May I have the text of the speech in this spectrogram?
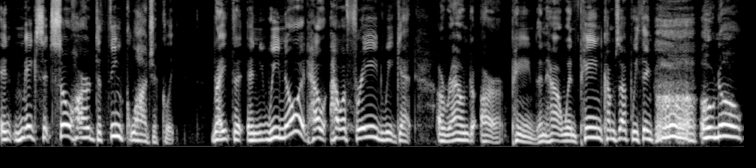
and makes it so hard to think logically, right? That, and we know it, how, how afraid we get around our pain, and how when pain comes up, we think, oh, oh no,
